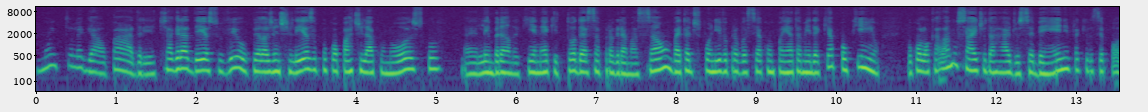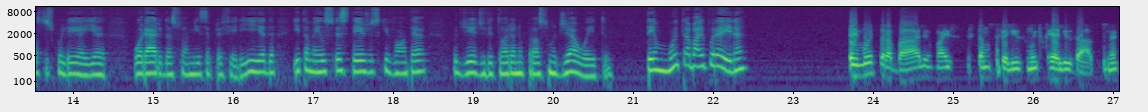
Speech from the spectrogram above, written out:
Muito legal, padre. Te agradeço, viu, pela gentileza, por compartilhar conosco. É, lembrando aqui, né, que toda essa programação vai estar disponível para você acompanhar também daqui a pouquinho. Vou colocar lá no site da Rádio CBN para que você possa escolher aí a, o horário da sua missa preferida e também os festejos que vão até o dia de vitória no próximo dia 8. Tem muito trabalho por aí, né? Tem muito trabalho, mas estamos felizes, muito realizados, né?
